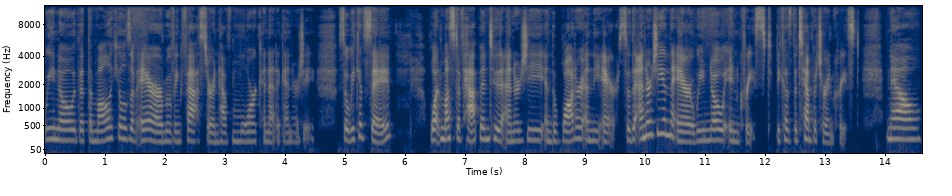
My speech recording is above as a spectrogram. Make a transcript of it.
we know that the molecules of air are moving faster and have more kinetic energy. So we could say what must have happened to the energy in the water and the air. So the energy in the air we know increased because the temperature increased. Now,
